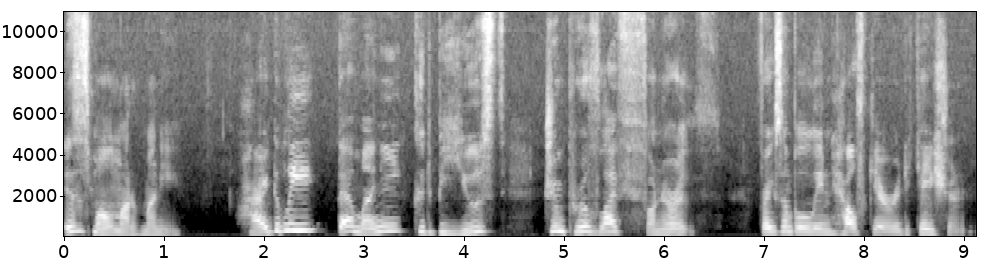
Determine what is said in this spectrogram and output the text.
is a small amount of money. Arguably, that money could be used to improve life on Earth, for example, in healthcare or education.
